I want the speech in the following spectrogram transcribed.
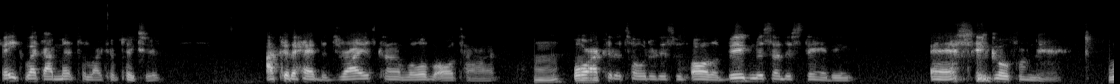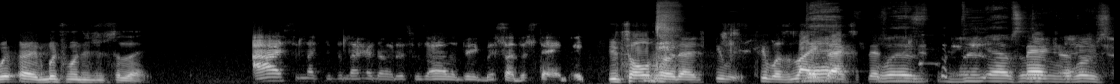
faked like I meant to like her picture. I could have had the driest convo of all time. Mhm. Or I could have told her this was all a big misunderstanding and then go from there. Wh- hey, which one did you select? I selected to let her know this was all a big misunderstanding. You told her that she was she was like That accidentally. was the absolute worst.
